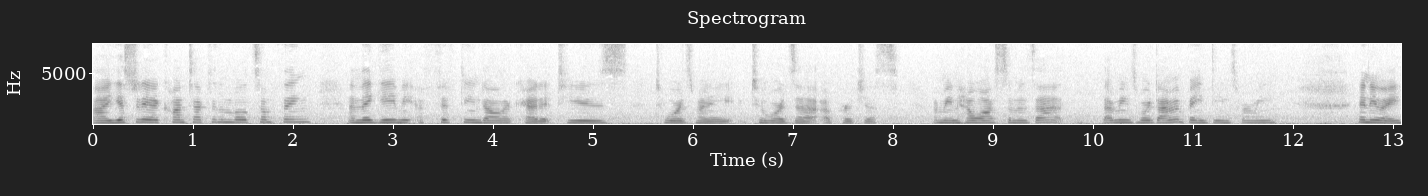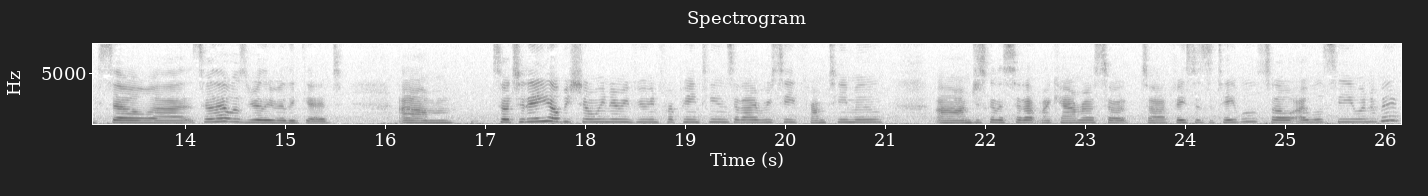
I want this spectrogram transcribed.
Uh, yesterday I contacted them about something and they gave me a $15 credit to use towards my towards a, a purchase. I mean, how awesome is that? That means more diamond paintings for me. Anyway, so uh, so that was really really good. Um, so today I'll be showing and reviewing four paintings that I received from Temu. Uh, I'm just going to set up my camera so it uh, faces the table, so I will see you in a bit.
